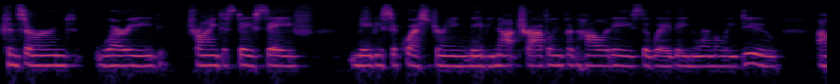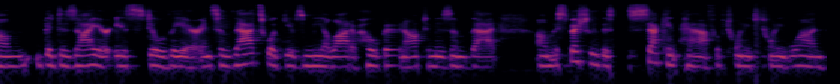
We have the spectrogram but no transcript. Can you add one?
concerned, worried, trying to stay safe, maybe sequestering, maybe not traveling for the holidays the way they normally do um, the desire is still there. And so that's what gives me a lot of hope and optimism that, um, especially the second half of 2021,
